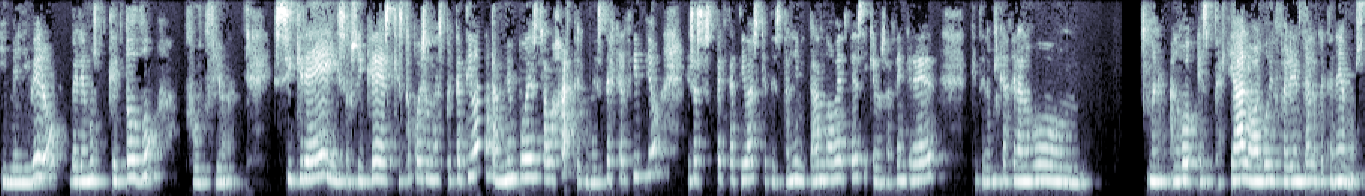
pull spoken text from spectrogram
y me libero, veremos que todo funciona. Si creéis o si crees que esto puede ser una expectativa, también puedes trabajarte con este ejercicio esas expectativas que te están limitando a veces y que nos hacen creer que tenemos que hacer algo, bueno, algo especial o algo diferente a lo que tenemos.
